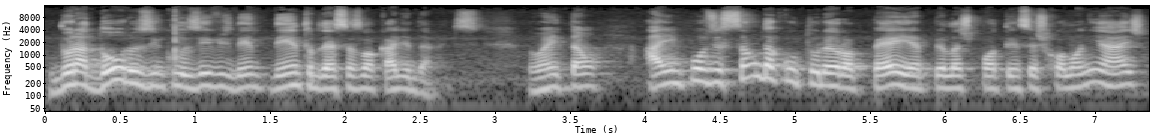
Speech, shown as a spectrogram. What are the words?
duradouros, inclusive dentro dessas localidades. Não é? Então, a imposição da cultura europeia pelas potências coloniais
